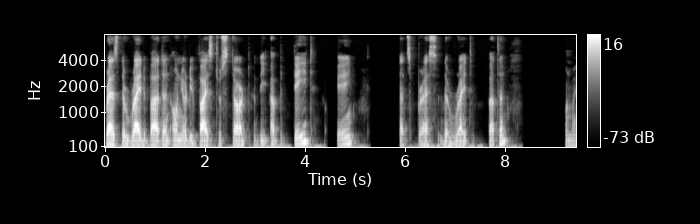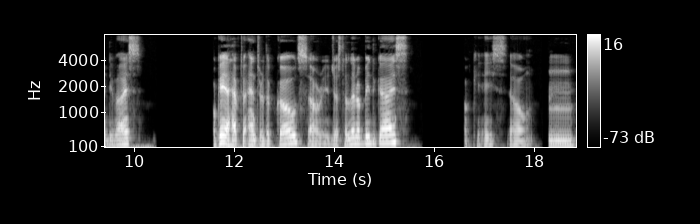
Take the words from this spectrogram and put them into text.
Press the right button on your device to start the update. Okay, let's press the right button on my device. Okay, I have to enter the code. Sorry, just a little bit, guys. Okay, so... Mm,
